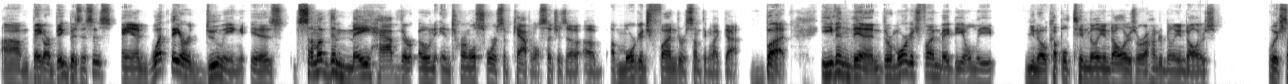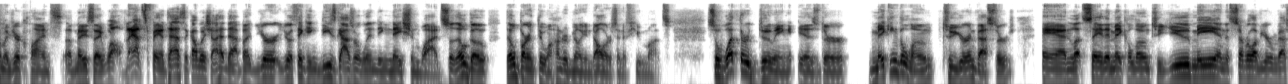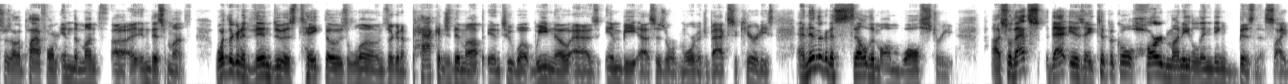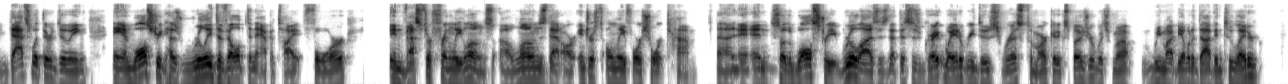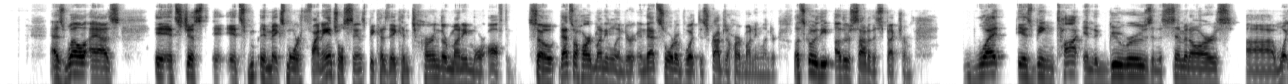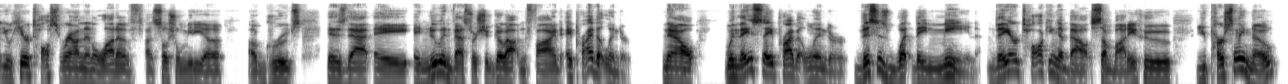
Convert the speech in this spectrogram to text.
Um, they are big businesses, and what they are doing is some of them may have their own internal source of capital, such as a, a, a mortgage fund or something like that. But even then, their mortgage fund may be only, you know, a couple $10 million or a $100 million which some of your clients uh, may say, "Well, that's fantastic. I wish I had that." But you're you're thinking these guys are lending nationwide, so they'll go they'll burn through a hundred million dollars in a few months. So what they're doing is they're making the loan to your investors and let's say they make a loan to you me and several of your investors on the platform in the month uh, in this month what they're going to then do is take those loans they're going to package them up into what we know as mbs's or mortgage backed securities and then they're going to sell them on wall street uh, so that's that is a typical hard money lending business. Like that's what they're doing, and Wall Street has really developed an appetite for investor friendly loans, uh, loans that are interest only for a short time. Uh, and, mm-hmm. and, so the Wall Street realizes that this is a great way to reduce risk to market exposure, which we might be able to dive into later, as well as it's just it's it makes more financial sense because they can turn their money more often. So that's a hard money lender, and that's sort of what describes a hard money lender. Let's go to the other side of the spectrum what is being taught in the gurus and the seminars, uh, what you hear tossed around in a lot of uh, social media uh, groups is that a, a new investor should go out and find a private lender. Now, when they say private lender, this is what they mean. They are talking about somebody who you personally know,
